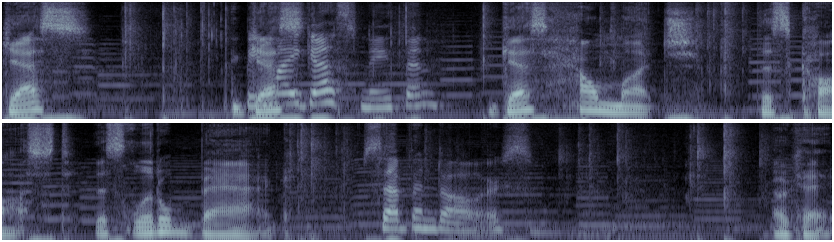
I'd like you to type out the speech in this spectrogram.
Guess. Be guess. my guess, Nathan. Guess how much this cost. This little bag. Seven dollars. Okay,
